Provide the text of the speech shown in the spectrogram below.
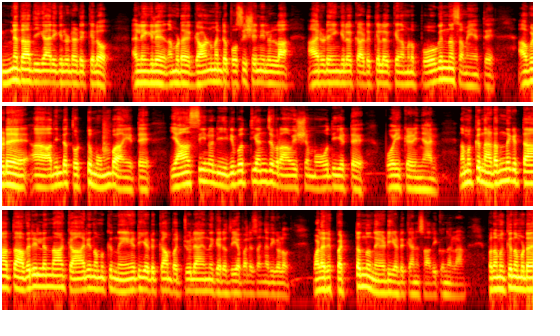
ഉന്നതാധികാരികളുടെ അടുക്കലോ അല്ലെങ്കിൽ നമ്മുടെ ഗവൺമെന്റ് പൊസിഷനിലുള്ള ആരുടെയെങ്കിലുമൊക്കെ അടുക്കലൊക്കെ നമ്മൾ പോകുന്ന സമയത്ത് അവിടെ അതിന്റെ തൊട്ട് മുമ്പായിട്ട് യാസീൻ ഒരു ഇരുപത്തിയഞ്ച് പ്രാവശ്യം ഓതിയിട്ട് പോയി കഴിഞ്ഞാൽ നമുക്ക് നടന്നു കിട്ടാത്ത അവരിൽ നിന്ന് ആ കാര്യം നമുക്ക് നേടിയെടുക്കാൻ പറ്റൂല എന്ന് കരുതിയ പല സംഗതികളും വളരെ പെട്ടെന്ന് നേടിയെടുക്കാൻ സാധിക്കുന്നുള്ളതാണ്. അപ്പോൾ നമുക്ക് നമ്മുടെ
